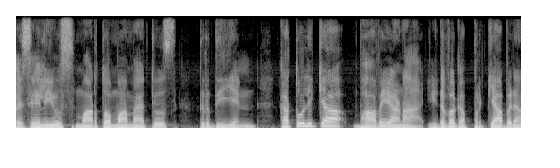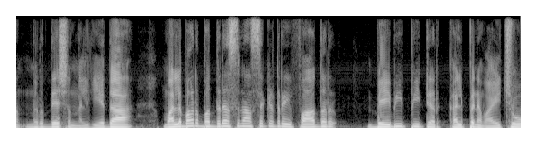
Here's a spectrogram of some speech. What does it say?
ബസേലിയൂസ് മാർത്തോമ മാത്യൂസ് തൃതീയൻ കത്തോലിക്ക ഭാവയാണ് ഇടവക പ്രഖ്യാപന നിർദ്ദേശം നൽകിയത്. മലബാർ ഭദ്രാസന സെക്രട്ടറി ഫാദർ ബേബി പീറ്റർ കൽപ്പന വായിച്ചു.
